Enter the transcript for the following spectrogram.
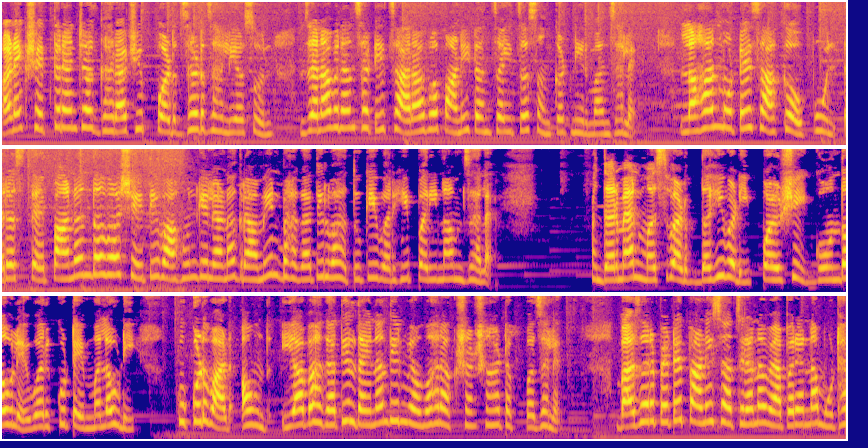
अनेक शेतकऱ्यांच्या घराची पडझड झाली असून जनावरांसाठी चारा व पाणी टंचाईचं संकट निर्माण झालंय. लहान मोठे साकव पूल रस्ते पानंद व शेती वाहून गेल्यानं ग्रामीण भागातील वाहतुकीवरही परिणाम झालाय. दरम्यान मसवड दहिवडी पळशी गोंदवले वरकुटे मलवडी कुकुडवाड औंध या भागातील दैनंदिन व्यवहार अक्षरशः ठप्प झाले. बाजारपेठेत पाणी साचल्यानं व्यापाऱ्यांना मोठा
